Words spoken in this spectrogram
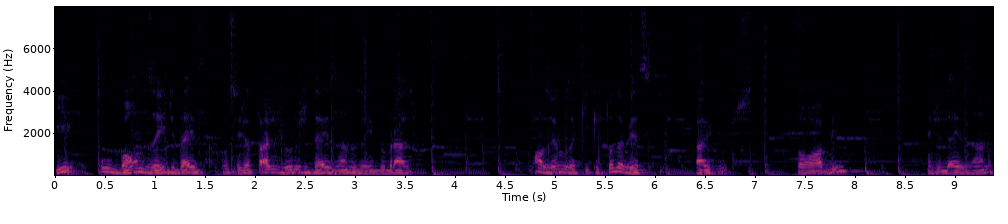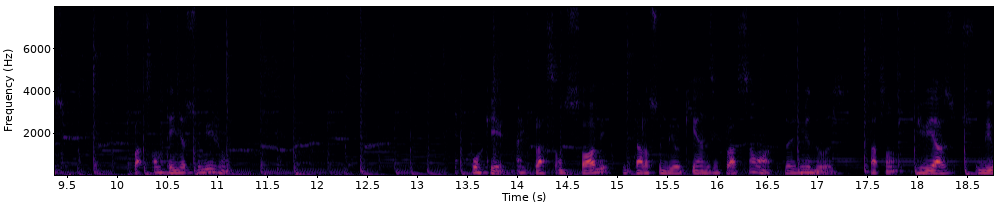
e o bonds aí de 10 anos, ou seja, a taxa de juros de 10 anos aí do Brasil. Nós vemos aqui que toda vez que a juros sobe, né, de 10 anos, a inflação tende a subir junto. Porque a inflação sobe, então ela subiu aqui antes da inflação, ó, 2012. A inflação de azul subiu,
